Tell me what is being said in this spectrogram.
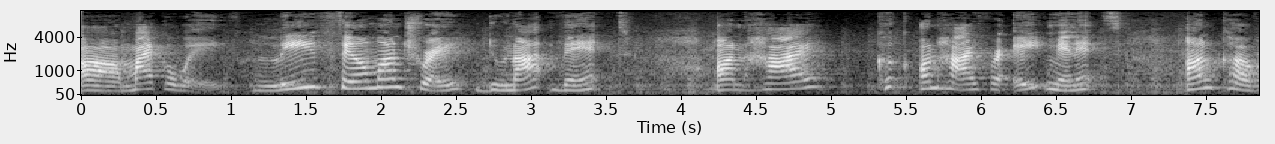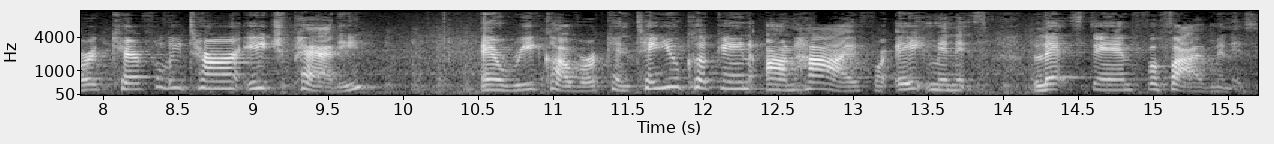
uh, microwave. Leave film on tray. Do not vent. On high cook on high for eight minutes. Uncover carefully turn each patty. And recover. Continue cooking on high for eight minutes. Let stand for five minutes.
